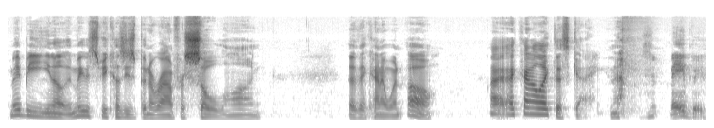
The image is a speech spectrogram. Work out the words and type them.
Maybe you know, maybe it's because he's been around for so long that they kind of went, "Oh, I, I kind of like this guy." You know? Maybe.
